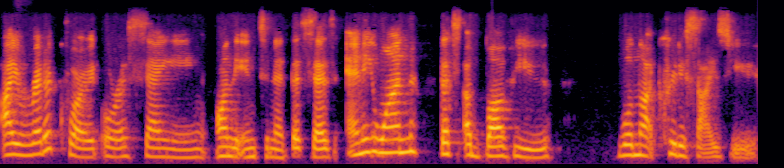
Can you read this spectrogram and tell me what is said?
I read a quote or a saying on the internet that says, anyone that's above you will not criticize you.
